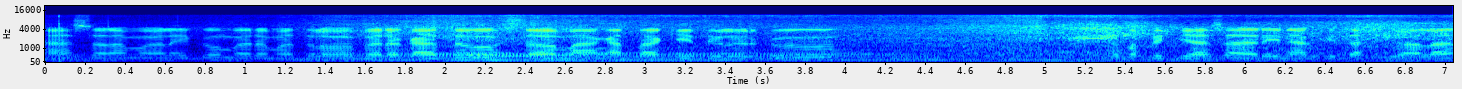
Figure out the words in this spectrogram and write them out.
Assalamualaikum warahmatullahi wabarakatuh. Semangat pagi dulurku. Seperti biasa hari ini aktivitas jualan.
